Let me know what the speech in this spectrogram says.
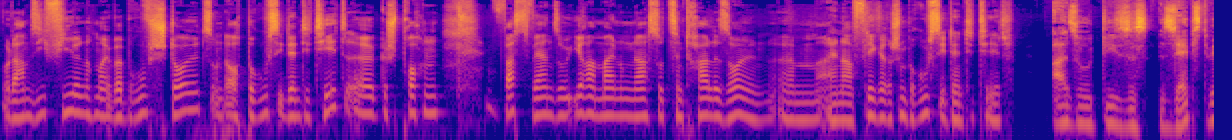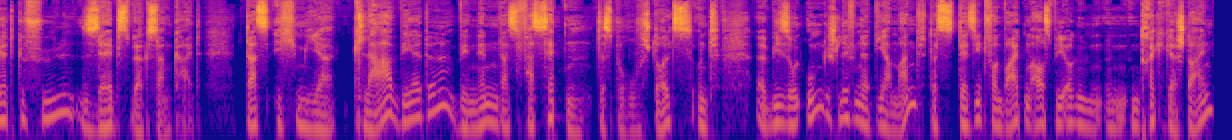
oder haben Sie viel nochmal über Berufsstolz und auch Berufsidentität äh, gesprochen. Was wären so Ihrer Meinung nach so zentrale Säulen ähm, einer pflegerischen Berufsidentität? Also dieses Selbstwertgefühl, Selbstwirksamkeit dass ich mir klar werde, wir nennen das Facetten des Berufsstolz und äh, wie so ein ungeschliffener Diamant, das, der sieht von weitem aus wie irgendein ein dreckiger Stein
